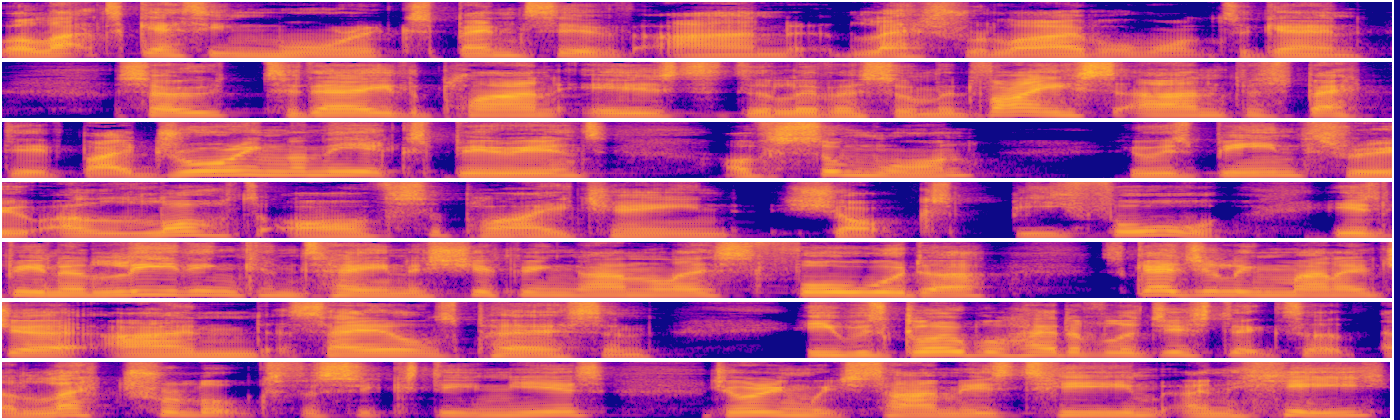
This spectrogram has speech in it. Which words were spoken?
well, that's getting more expensive and less reliable once again. So, today the plan is to deliver some advice and perspective by drawing on the experience of someone who has been through a lot of supply chain shocks before. He has been a leading container shipping analyst, forwarder, scheduling manager, and salesperson. He was global head of logistics at Electrolux for 16 years, during which time his team and he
